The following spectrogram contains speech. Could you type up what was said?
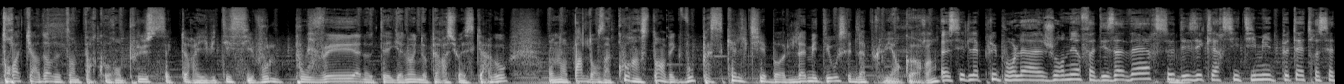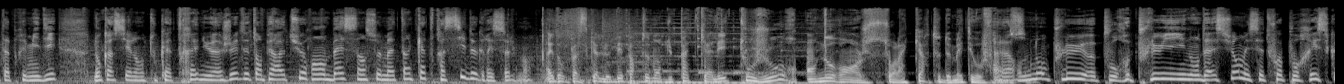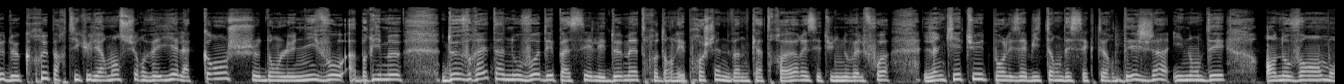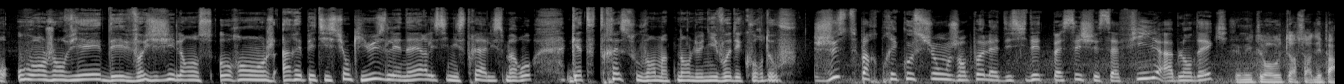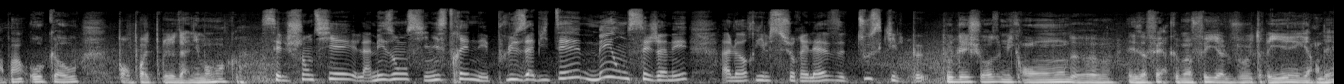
Trois quarts d'heure de temps de parcours en plus, secteur à éviter si vous le pouvez. À noter également une opération escargot. On en parle dans un court instant avec vous, Pascal Thiebol. La météo, c'est de la pluie encore. Hein c'est de la pluie pour la journée, enfin des averses, hmm. des éclaircies timides peut-être cet après-midi. Donc un ciel en tout cas très nuageux. Des températures en baisse hein, ce matin, 4 à 6 degrés seulement. Et donc Pascal, le département du Pas-de-Calais, toujours en orange sur la carte de Météo France. Alors non plus euh, pour pluie, inondation, mais cette fois pour risque de crue, particulièrement surveiller la Canche, dont le niveau à Brimeux devrait à nouveau dépasser les 2 mètres dans les prochaines 24 heures. Et c'est une nouvelle fois l'inquiétude pour les habitants des secteurs déjà inondés en novembre ou en janvier. Des vigilances orange à répétition qui usent les nerfs. Les sinistrés Alice Marot guettent très souvent maintenant le niveau des cours d'eau. Juste par précaution, Jean-Paul a décidé de passer chez sa fille à Blandec. Je vais en hauteur sur des parpaings au cas où pour pas être pris au dernier moment. C'est le chantier. La maison sinistrée n'est plus habitée, mais on ne sait jamais. Alors il surélève tout ce qu'il peut. Toutes les choses, micro-ondes, euh, les affaires que ma fille elle veut trier et garder.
